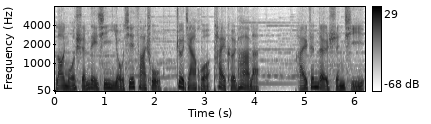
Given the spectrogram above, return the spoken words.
老魔神内心有些发怵，这家伙太可怕了，还真的神奇。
